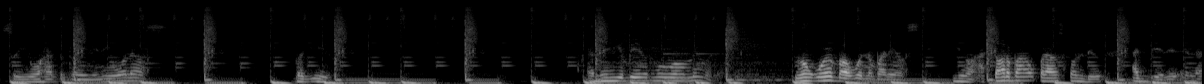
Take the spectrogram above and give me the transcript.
So you won't have to blame anyone else but you. And then you'll be able to move on live with it. You won't worry about what nobody else thinks. You know, I thought about what I was going to do. I did it, and, I,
